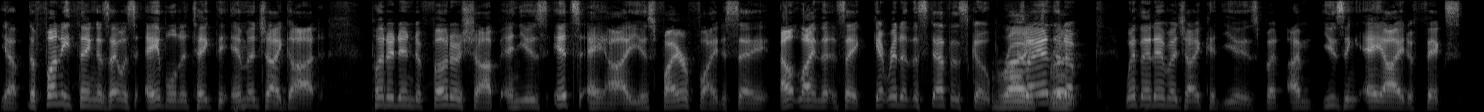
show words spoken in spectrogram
Yeah. The funny thing is, I was able to take the image I got, put it into Photoshop, and use its AI, use Firefly to say, outline that and say, get rid of the stethoscope. Right. So I ended right. up with an image I could use, but I'm using AI to fix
